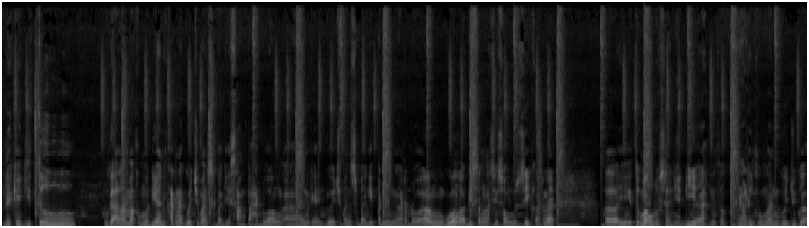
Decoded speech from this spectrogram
Udah kayak gitu nggak lama kemudian karena gue cuman sebagai sampah doang kan kayak gue cuman sebagai pendengar doang gue nggak bisa ngasih solusi karena uh, ya itu mah urusannya dia gitu. Karena lingkungan gue juga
